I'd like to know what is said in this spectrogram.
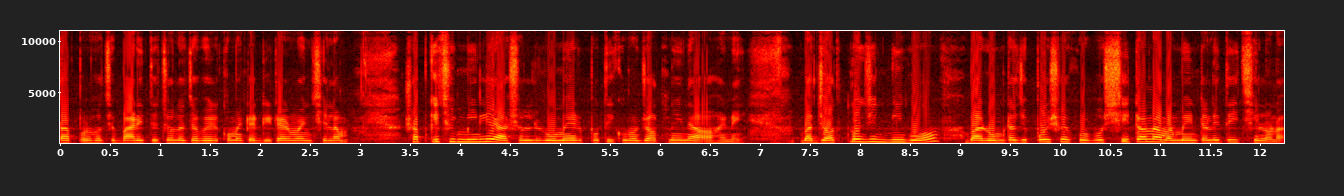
তারপর হচ্ছে বাড়িতে চলে যাবে, এরকম একটা ডিটারমাইন্ড ছিলাম। সব কিছু মিলিয়ে আসলে রুমের প্রতি কোনো যত্নই নেওয়া হয় নাই। বা যত্ন যে নিব বা রুমটা যে পরিষ্কার করব, সেটা না আমার মেন্টালিতেই ছিল না।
